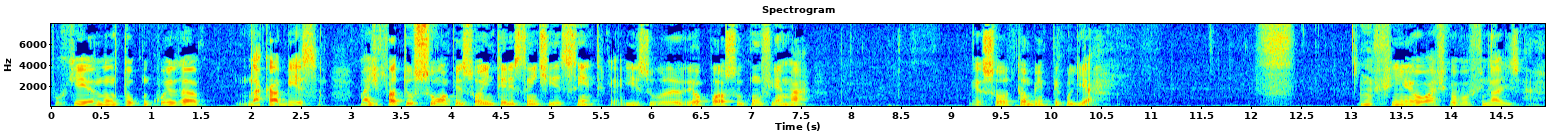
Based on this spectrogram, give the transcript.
porque eu não tô com coisa na cabeça. Mas de fato eu sou uma pessoa interessante e excêntrica. Isso eu posso confirmar. Eu sou também peculiar. Enfim, eu acho que eu vou finalizar.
